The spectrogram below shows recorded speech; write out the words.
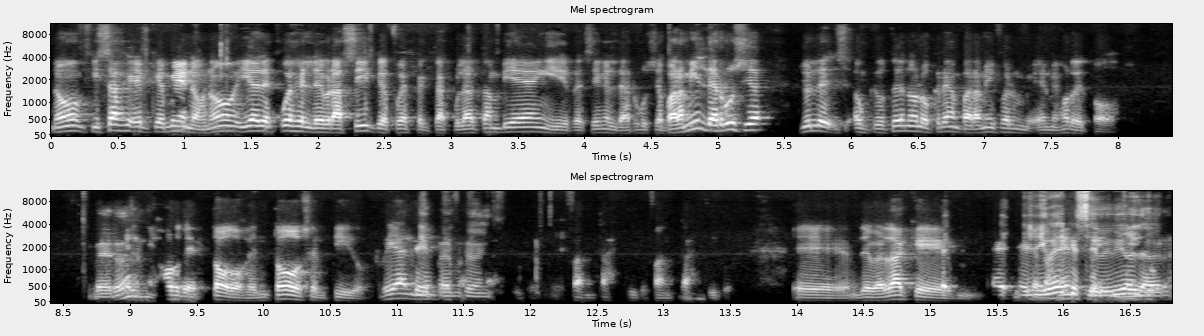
¿No? Quizás el que menos, ¿no? Y ya después el de Brasil, que fue espectacular también, y recién el de Rusia. Para mí el de Rusia, yo aunque ustedes no lo crean, para mí fue el, mejor de todos. ¿verdad? El mejor de todos, en todo sentido. Realmente fantástico, fantástico, eh, de verdad que... El, nivel que se vivió, llegó,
